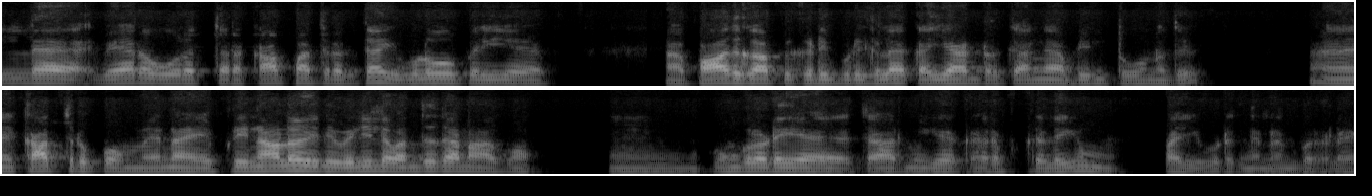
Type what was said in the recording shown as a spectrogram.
இல்லை. வேற ஒருத்தரை காப்பாத்துறதுக்கு தான் இவ்வளோ பெரிய பாதுகாப்பு கெடுபிடிகளை கையாண்டிருக்காங்க அப்படின்னு தோணுது. காத்திருப்போம். ஏன்னா எப்படினாலும் இது வெளியில வந்துதானே ஆகும். உங்களுடைய தார்மீக கருப்புகளையும் பதிவிடுங்க நண்பர்களே.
